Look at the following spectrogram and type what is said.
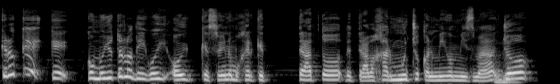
Creo que, que como yo te lo digo, y hoy que soy una mujer que trato de trabajar mucho conmigo misma, yo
